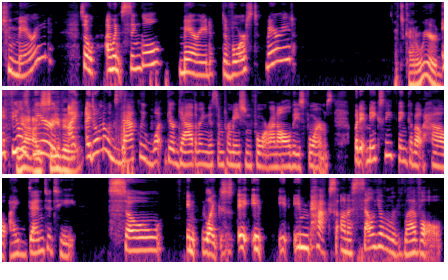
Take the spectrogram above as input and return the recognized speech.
to married so i went single married divorced married That's kind of weird. it feels yeah, I weird the. I, I don't know exactly what they're gathering this information for on all these forms but it makes me think about how identity so in like it it, it impacts on a cellular level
